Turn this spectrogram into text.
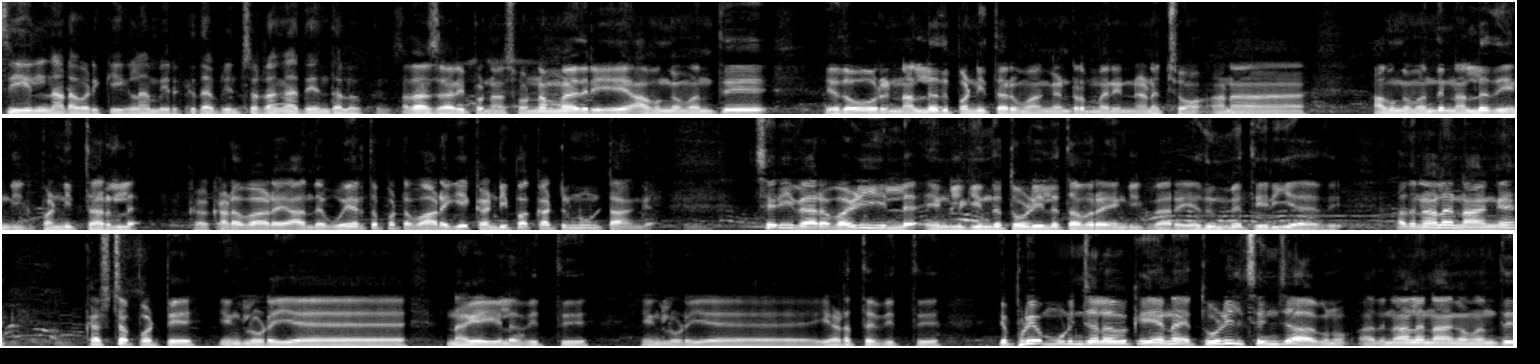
சீல் நடவடிக்கைகள்லாம் இருக்குது அப்படின்னு சொல்றாங்க. அது எந்த அளவுக்கு? அதான் சார் இப்போ நான் சொன்ன மாதிரி அவங்க வந்து ஏதோ ஒரு நல்லது பண்ணி தருவாங்கன்ற மாதிரி நினச்சோம். ஆனால் அவங்க வந்து நல்லது எங்களுக்கு பண்ணி தரல. க- கடை வாடகை அந்த உயர்த்தப்பட்ட வாடகையை கண்டிப்பாக கட்டணுன்ட்டாங்க சரி வேறு வழி இல்லை. எங்களுக்கு இந்த தொழிலை தவிர எங்களுக்கு வேறு எதுவுமே தெரியாது. அதனால் நாங்கள் கஷ்டப்பட்டு எங்களுடைய நகைகளை விற்று எங்களுடைய இடத்த விற்று எப்படியோ முடிஞ்ச அளவுக்கு ஏன்னா தொழில் செஞ்சு ஆகணும் அதனால நாங்கள் வந்து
